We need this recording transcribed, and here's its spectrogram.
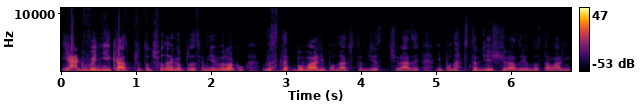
jak wynika z przytoczonego przeze mnie wyroku, występowali ponad 40 razy i ponad 40 razy ją dostawali,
